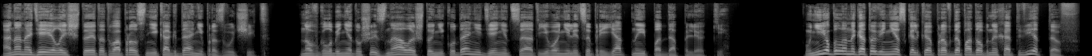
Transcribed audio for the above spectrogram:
Она надеялась, что этот вопрос никогда не прозвучит но в глубине души знала, что никуда не денется от его нелицеприятной подоплеки. У нее было наготове несколько правдоподобных ответов,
